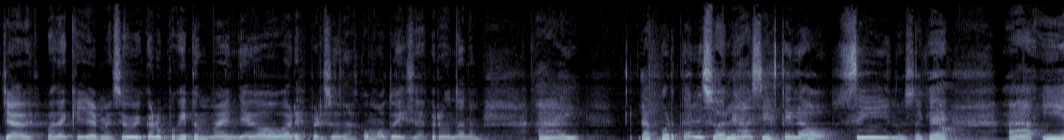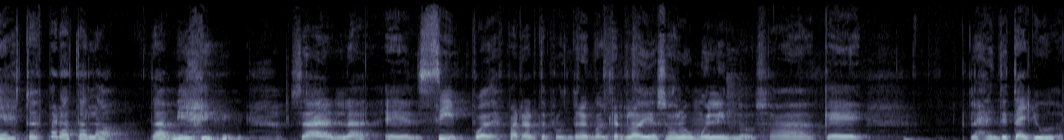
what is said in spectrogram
ya después de que ya me se ubicar un poquito me han llegado varias personas, como tú dices, preguntándome, ay, la puerta del sol es hacia este lado, sí, no sé qué, ah, y esto es para tal lado, también, o sea, eh, sí, puedes pararte a preguntar en cualquier lado y eso es algo muy lindo, o sea, que la gente te ayuda.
